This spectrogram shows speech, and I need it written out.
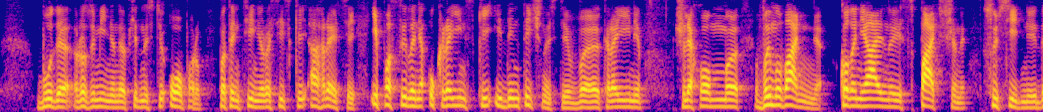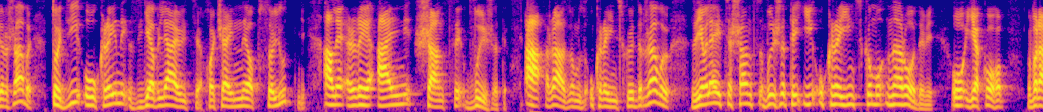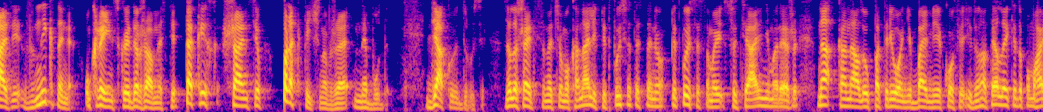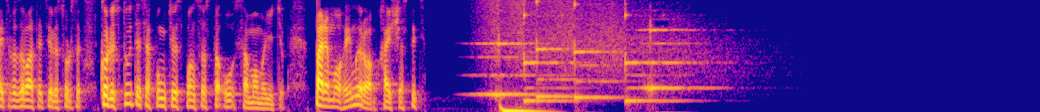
буде розуміння необхідності опору потенційній російській агресії і посилення української ідентичності в країні шляхом е, вимивання колоніальної спадщини сусідньої держави, тоді у України з'являються, хоча й не абсолютні, але реальні шанси вижити. А разом з українською державою з'являється шанс вижити і українському народові, у якого в разі зникнення української державності таких шансів практично вже не буде. Дякую, друзі. Залишайтеся на цьому каналі, підписуйтесь на нього, підписуйтесь на мої соціальні мережі, на канали у Патреоні Баймія Кофі і Донателла, які допомагають розвивати ці ресурси. Користуйтеся функцією спонсорства у самому YouTube. Перемоги і миру вам! Хай щастить!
